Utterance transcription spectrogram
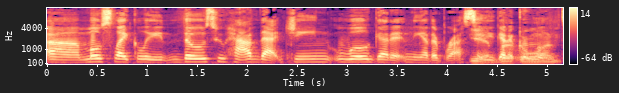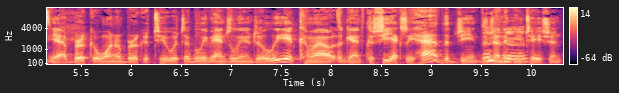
um, most likely those who have that gene will get it in the other breast so yeah, you get it BRCA one, yeah, BRCA one or BRCA two, which I believe Angelina Jolie had come out against because she actually had the gene, the Mm-hmm. genetic mutation,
